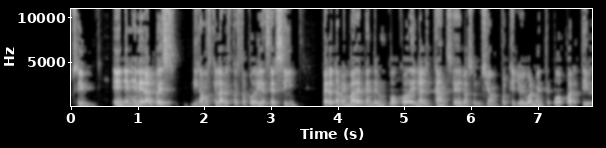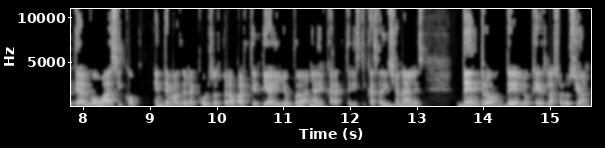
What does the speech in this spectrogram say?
¿sí? En, en general, pues digamos que la respuesta podría ser sí, pero también va a depender un poco del alcance de la solución, porque yo igualmente puedo partir de algo básico en temas de recursos, pero a partir de ahí yo puedo añadir características adicionales dentro de lo que es la solución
